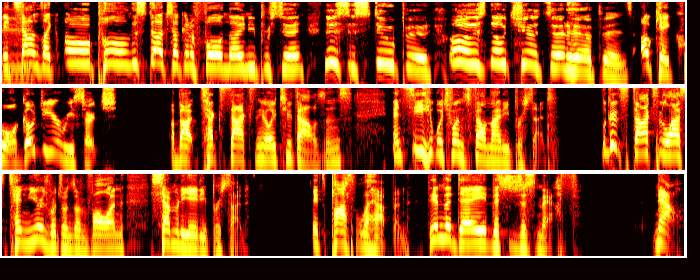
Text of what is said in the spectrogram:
it sounds like, oh, Paul, the stock's not going to fall 90%. This is stupid. Oh, there's no chance that happens. Okay, cool. Go do your research about tech stocks in the early 2000s and see which ones fell 90%. Look at stocks in the last 10 years, which ones have fallen 70, 80%. It's possible to happen. At the end of the day, this is just math. Now,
